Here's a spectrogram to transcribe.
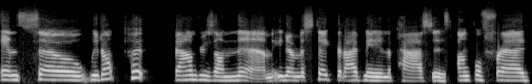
And so we don't put boundaries on them. You know, mistake that I've made in the past is Uncle Fred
